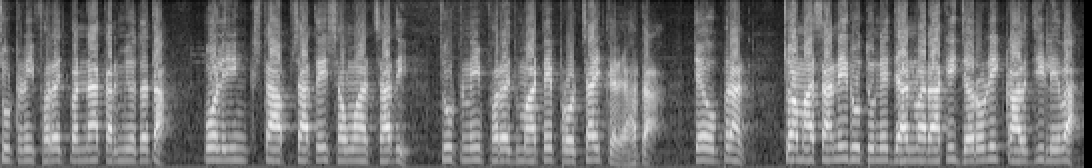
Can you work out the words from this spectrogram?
ચૂંટણી ફરજ પરના કર્મીઓ તથા પોલિંગ સ્ટાફ સાથે સંવાદ સાધી ચૂંટણી ફરજ માટે પ્રોત્સાહિત કર્યા હતા. તે ઉપરાંત ચોમાસાની ઋતુને ધ્યાનમાં રાખી જરૂરી કાળજી લેવા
